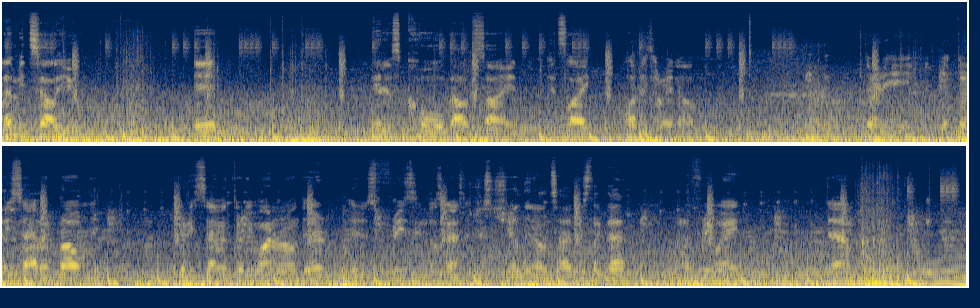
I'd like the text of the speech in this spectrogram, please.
Let me tell you, it it is cold outside. It's like what is it right now? 30, like 37 probably. 37, 31 around there. It is freezing. Those guys are just chilling outside just like that on the freeway. Damn.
